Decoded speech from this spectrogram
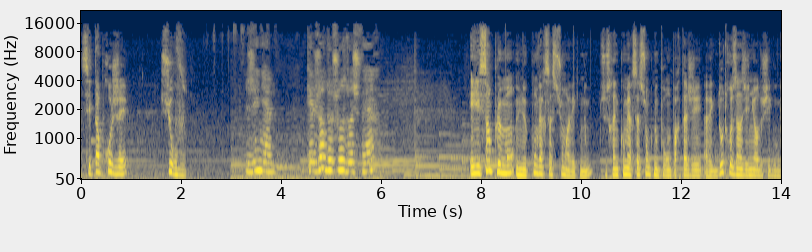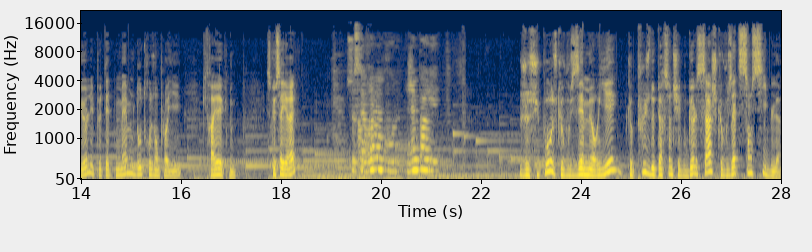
C'est un projet sur vous. Génial. Quel genre de choses dois-je faire? Ayez simplement une conversation avec nous. Ce sera une conversation que nous pourrons partager avec d'autres ingénieurs de chez Google et peut-être même d'autres employés qui travaillent avec nous. Est-ce que ça irait? Ce serait vraiment cool. J'aime parler. Je suppose que vous aimeriez que plus de personnes chez Google sachent que vous êtes sensible.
